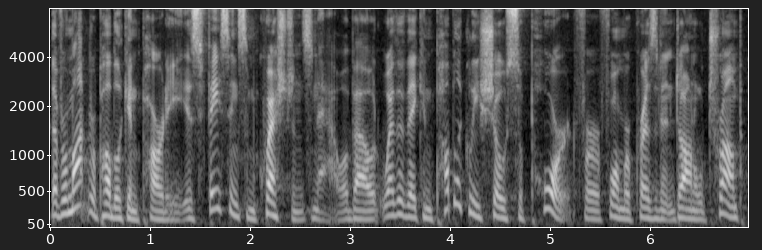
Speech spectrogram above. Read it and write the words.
The Vermont Republican Party is facing some questions now about whether they can publicly show support for former President Donald Trump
